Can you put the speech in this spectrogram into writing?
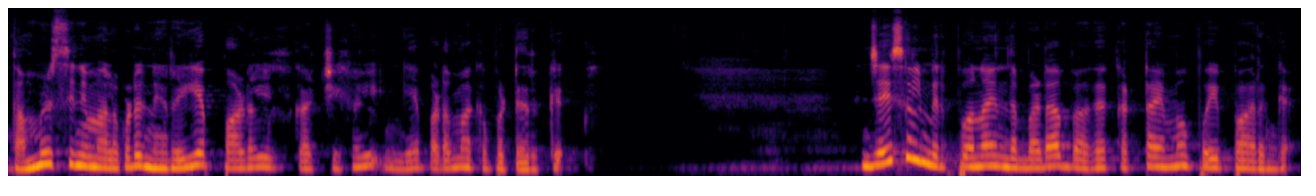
தமிழ் சினிமாவில் கூட நிறைய பாடல் காட்சிகள் இங்கே படமாக்கப்பட்டிருக்கு. ஜெய்சல்மீர் போனால் இந்த படாபாக கட்டாயமாக போய் பாருங்கள்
